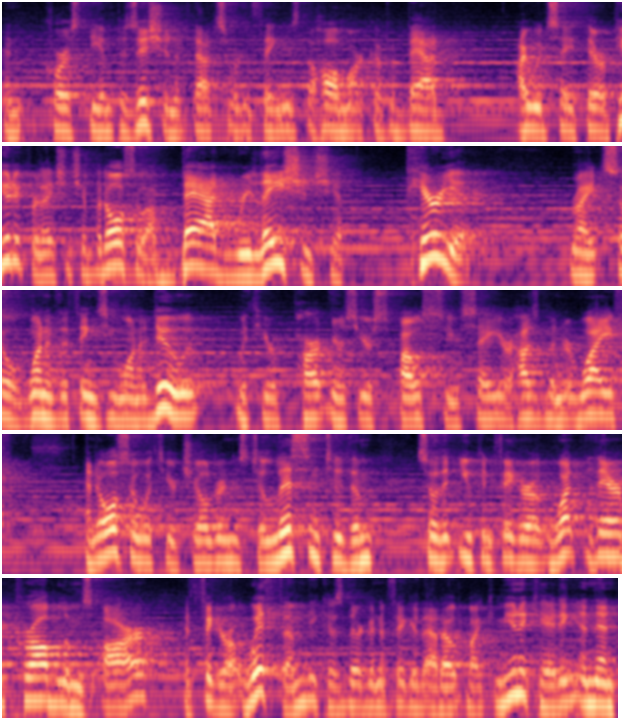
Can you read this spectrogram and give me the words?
And of course, the imposition of that sort of thing is the hallmark of a bad, I would say, therapeutic relationship, but also a bad relationship, period. Right? So, one of the things you want to do with your partners, your spouse, you say your husband or wife, and also with your children is to listen to them so that you can figure out what their problems are and figure out with them because they're going to figure that out by communicating and then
